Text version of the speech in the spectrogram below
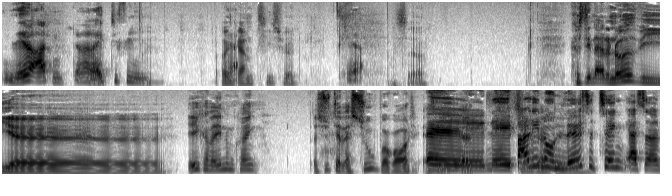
Det var den. Den er rigtig fin. Og en ja. gammel t-shirt. Ja. Så. Christine, er der noget, vi øh, ikke har været inde omkring? Jeg synes, det var super godt. Altså, øh, nej, bare lige nogle det... løse ting. Altså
